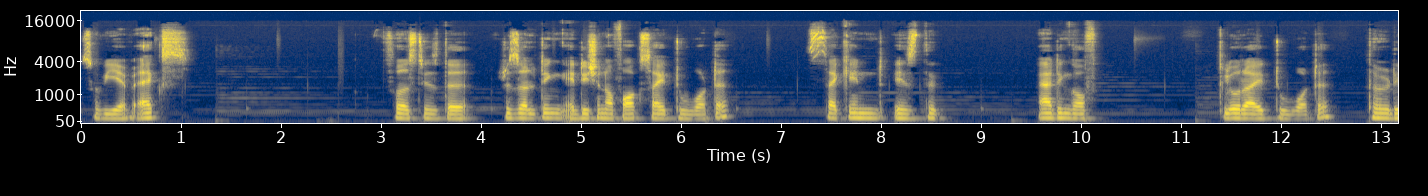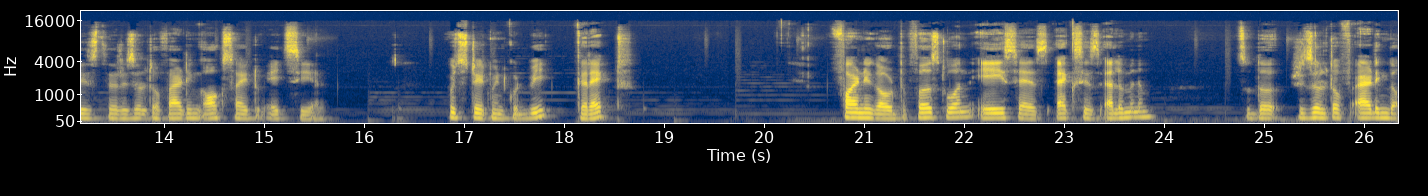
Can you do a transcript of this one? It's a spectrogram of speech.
So we have X. First is the resulting addition of oxide to water. Second is the adding of chloride to water. Third is the result of adding oxide to HCl. Which statement could be correct? Finding out the first one a says x is aluminum. So the result of adding the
